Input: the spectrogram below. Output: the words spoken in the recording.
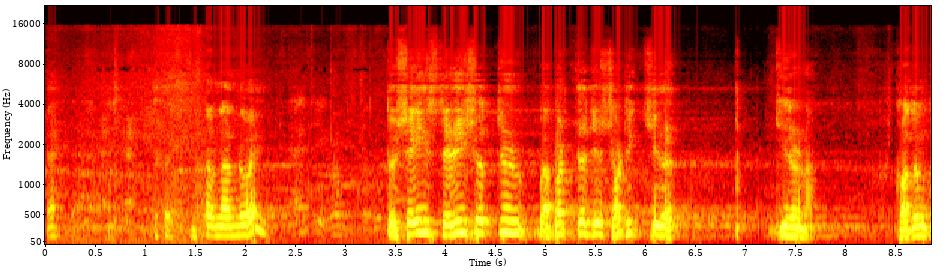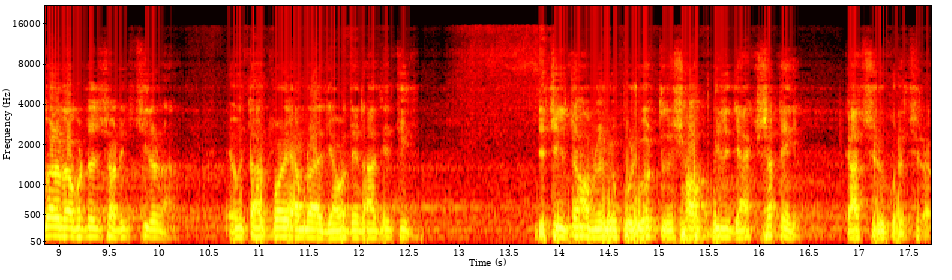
হ্যাঁ? ভাই? তো সেই শ্রেণি শত্রুর ব্যাপারটা যে সঠিক ছিল ছিল না। খতম করার ব্যাপারটা যে সঠিক ছিল না। এবং তারপরে আমরা যে আমাদের রাজনীতির যে চিন্তা ভাবনাগুলো পরিবর্তন, সব মিলে যে একসাথে কাজ শুরু করেছিলাম।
